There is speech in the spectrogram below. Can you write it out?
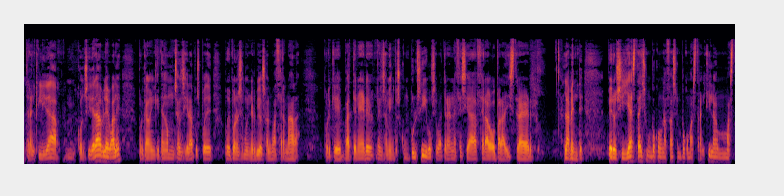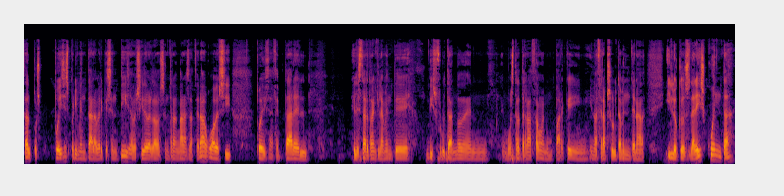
tranquilidad considerable, ¿vale? Porque alguien que tenga mucha ansiedad pues puede, puede ponerse muy nervioso al no hacer nada, porque va a tener pensamientos compulsivos y va a tener necesidad de hacer algo para distraer la mente. Pero si ya estáis un poco en una fase un poco más tranquila, más tal, pues podéis experimentar, a ver qué sentís, a ver si de verdad os entran ganas de hacer algo, a ver si podéis aceptar el, el estar tranquilamente disfrutando en, vuestra terraza o en un parque y, y, no hacer absolutamente nada. Y lo que os daréis cuenta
